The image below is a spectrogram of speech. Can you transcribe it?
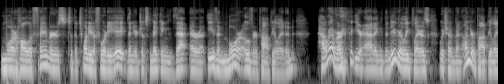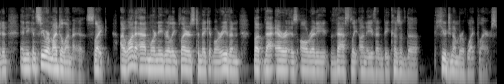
more Hall of Famers to the 20 to 48, then you're just making that era even more overpopulated. However, you're adding the Negro League players, which have been underpopulated, and you can see where my dilemma is. Like, I want to add more Negro League players to make it more even, but that era is already vastly uneven because of the huge number of white players.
